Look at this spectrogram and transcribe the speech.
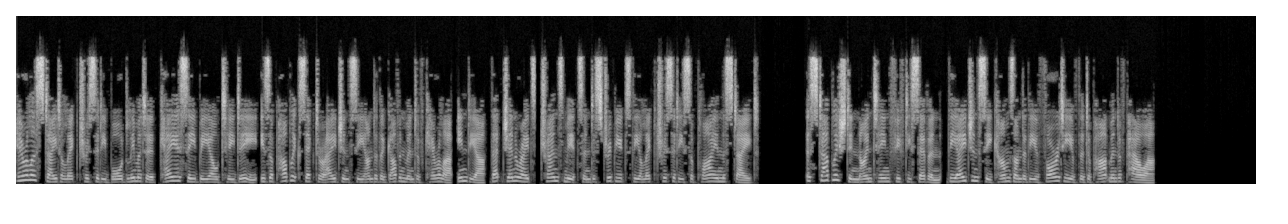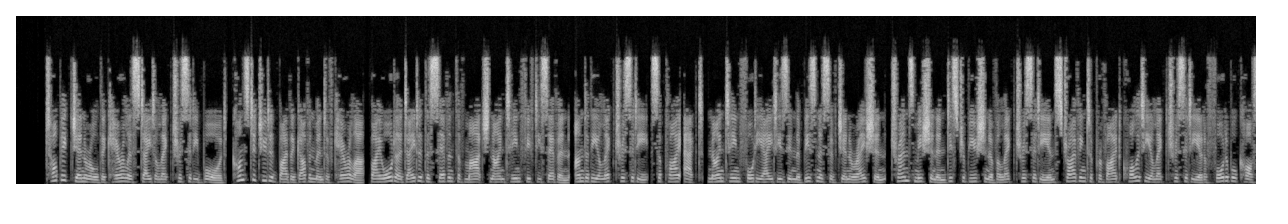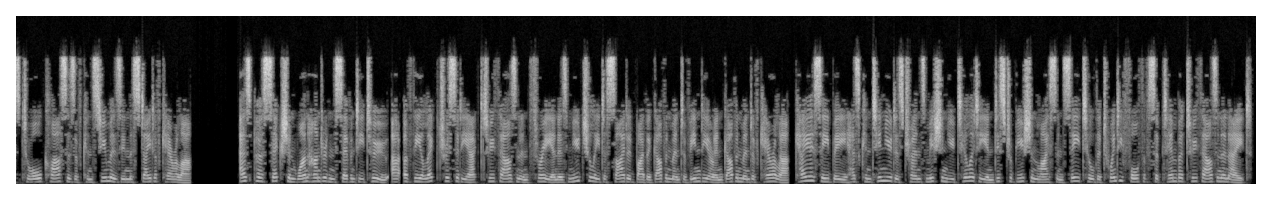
Kerala State Electricity Board Limited KSEB is a public sector agency under the Government of Kerala, India, that generates, transmits and distributes the electricity supply in the state. Established in 1957, the agency comes under the authority of the Department of Power. Topic General The Kerala State Electricity Board, constituted by the Government of Kerala, by order dated 7 March 1957, under the Electricity Supply Act, 1948 is in the business of generation, transmission and distribution of electricity and striving to provide quality electricity at affordable cost to all classes of consumers in the state of Kerala. As per Section 172 of the Electricity Act 2003 and as mutually decided by the Government of India and Government of Kerala, KSEB has continued as transmission utility and distribution licensee till 24 September 2008.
